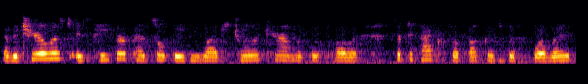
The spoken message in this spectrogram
A material list is paper, pencil, baby wipes, toilet care, liquid flour, septic pack for buckets with four lids,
